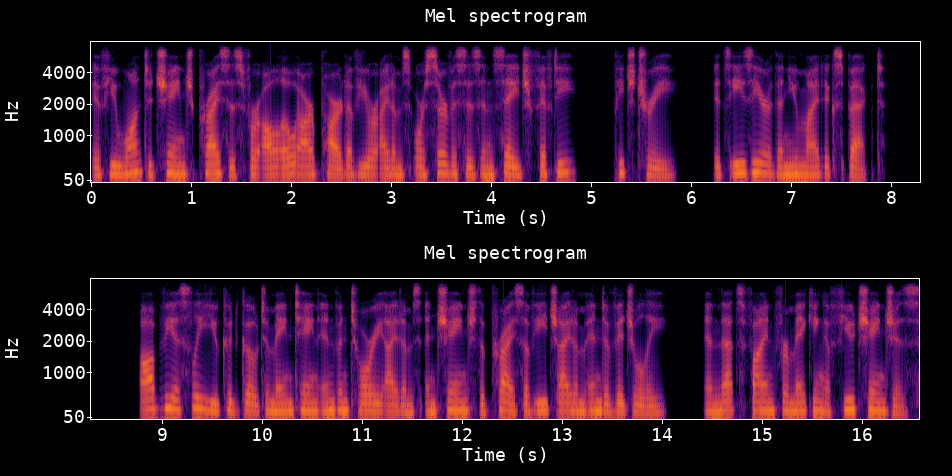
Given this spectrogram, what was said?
If you want to change prices for all OR part of your items or services in Sage 50, Peachtree, it's easier than you might expect. Obviously you could go to maintain inventory items and change the price of each item individually, and that's fine for making a few changes.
